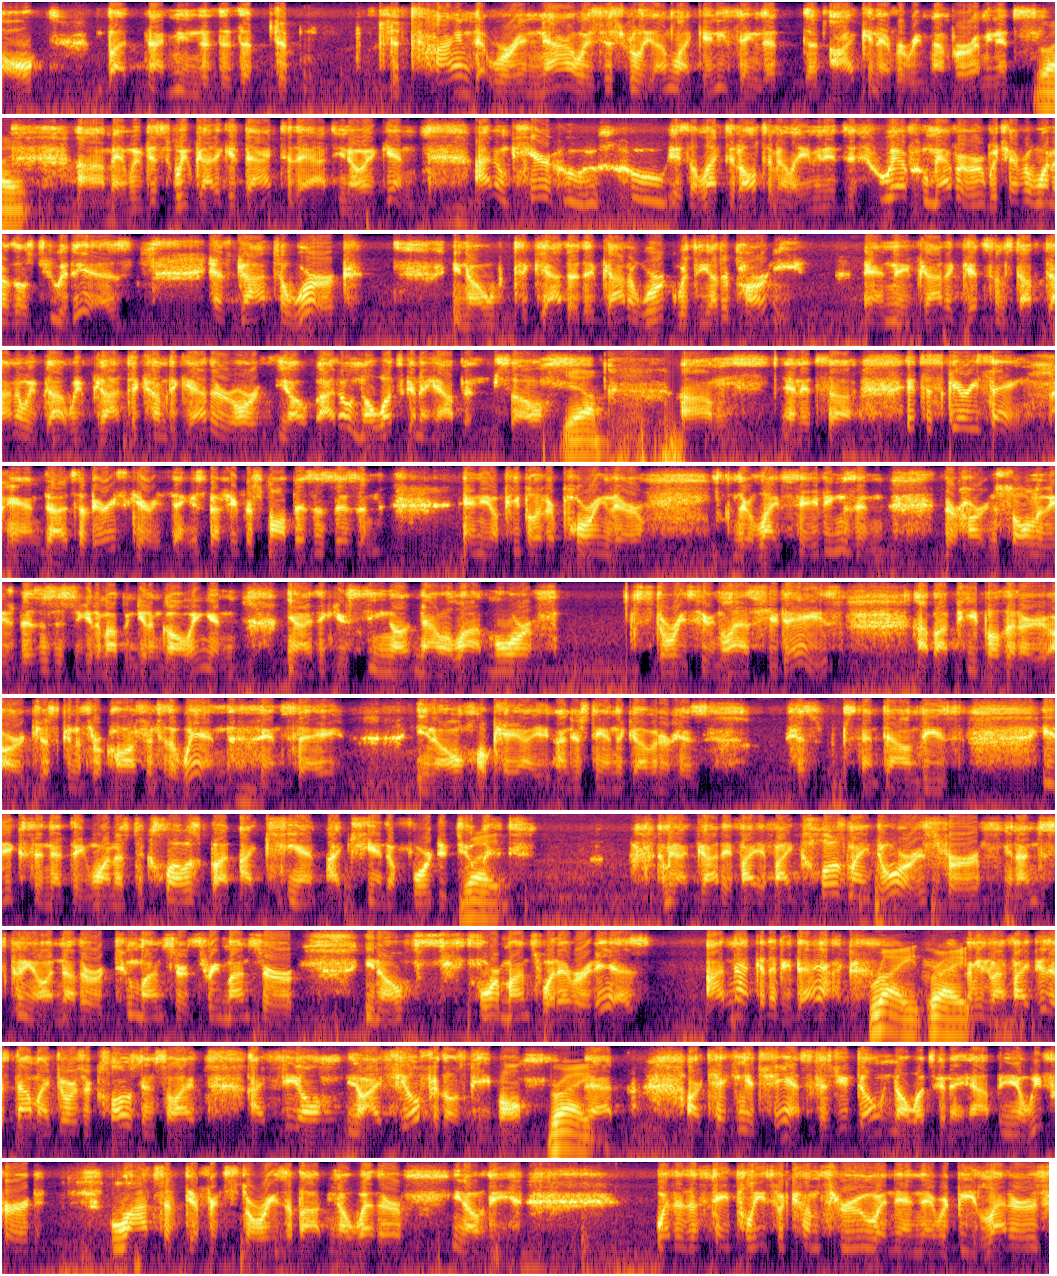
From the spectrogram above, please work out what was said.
but I mean, the the, the, the the time that we're in now is just really unlike anything that, that I can ever remember. I mean, it's Right. um, and we've just we've got to get back to that. You know, again, I don't care who who is elected ultimately. I mean, it's whoever, whomever, whichever one of those two it is, has got to work. You know, together. They've got to work with the other party. And they've got to get some stuff done, and we've got we've got to come together, or you know, I don't know what's going to happen. So, Yeah. um, and it's a it's a scary thing, and uh, it's a very scary thing, especially for small businesses and and you know people that are pouring their their life savings and their heart and soul into these businesses to get them up and get them going. And you know, I think you're seeing uh, now a lot more stories here in the last few days about people that are, are just going to throw caution to the wind and say, you know, okay, I understand the governor has has sent down these edicts and that they want us to close, but I can't I can't afford to do Right. it. I mean, I've got if I if I close my doors for and I'm just you know another two months or three months or you know four months, whatever it is, I'm not going to be back. Right. Right. I mean, if I do this now, my doors are closed, and so I, I feel, you know, I feel for those people Right. that are taking a chance because you don't know what's going to happen. You know, we've heard lots of different stories about, you know, whether, you know, the whether the state police would come through and then there would be letters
